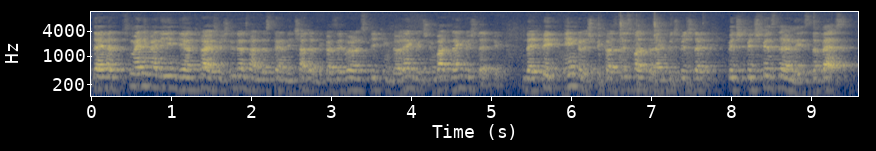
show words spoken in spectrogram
they had many, many Indian tribes which didn't understand each other because they weren't speaking the language. And what language they picked? They picked English because this was the language which, they, which, which fits their needs the best.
